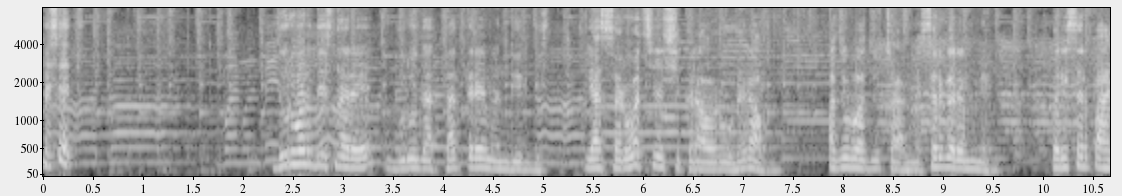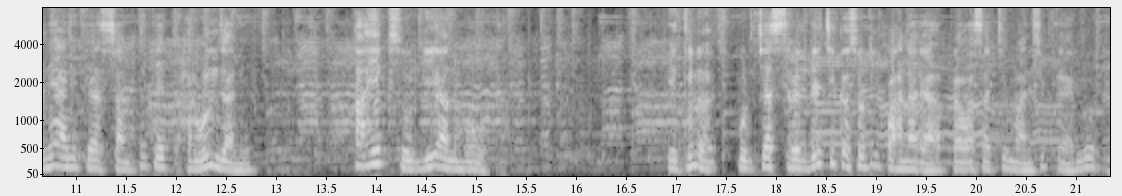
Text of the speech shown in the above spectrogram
तसेच दूरवर दिसणारे गुरु दत्तात्रय मंदिर दिसते. या सर्वच शिखरावर उभे राहून आजूबाजूचा निसर्गरम्य परिसर पाहणे आणि त्या शांततेत हरवून जाणे हा एक स्वर्गीय अनुभव होता. येथूनच पुढच्या श्रद्धेची कसोटी पाहणाऱ्या प्रवासाची मानसिक तयारी होती.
